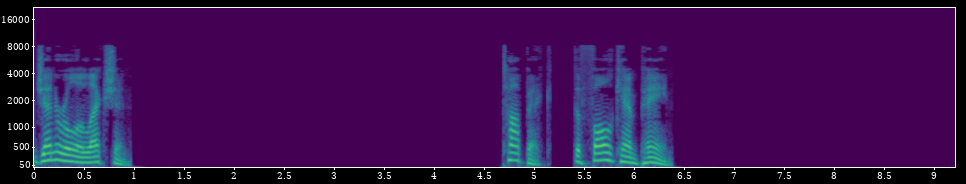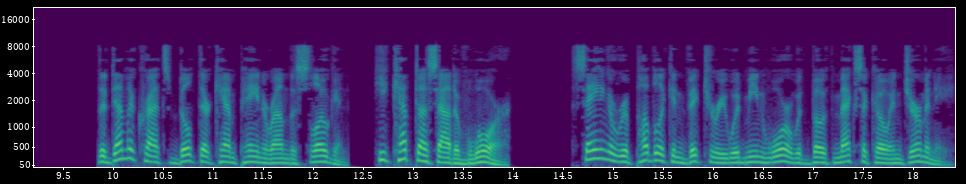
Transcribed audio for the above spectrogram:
General election The fall campaign The Democrats built their campaign around the slogan, "'He kept us out of war' saying a Republican victory would mean war with both Mexico and Germany.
